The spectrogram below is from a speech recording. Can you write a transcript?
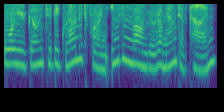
or you're going to be grounded for an even longer amount of time.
